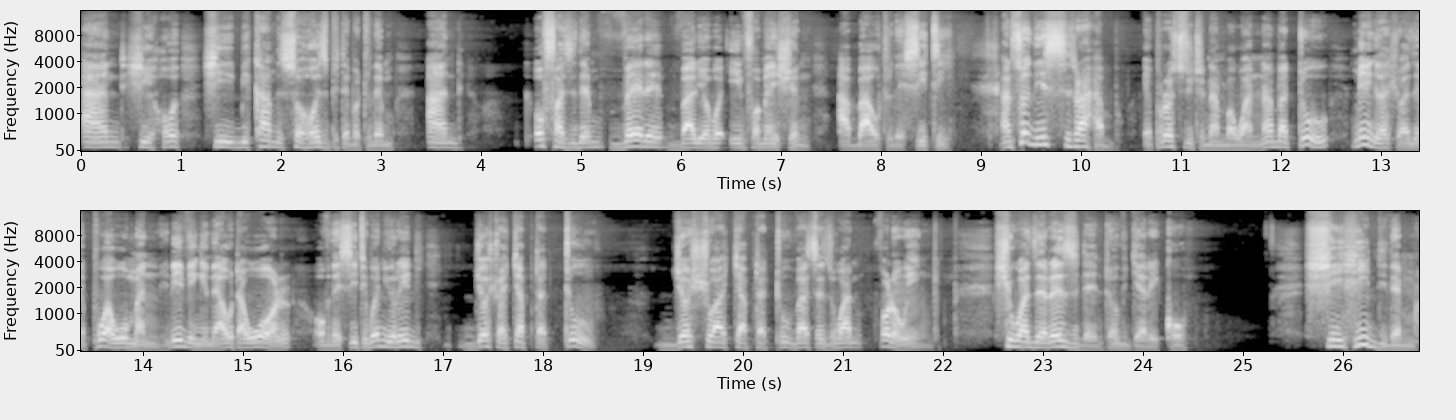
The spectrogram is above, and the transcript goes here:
and she, she becomes so hospitable to them and offers them very valuable information about the city. And so this Rahab, a prostitute, number one. Number two, meaning that she was a poor woman living in the outer wall of the city. When you read Joshua chapter 2, Joshua chapter 2, verses 1 following, she was a resident of Jericho. She hid them,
